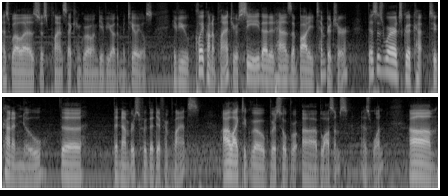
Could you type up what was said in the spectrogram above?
as well as just plants that can grow and give you other materials. If you click on a plant, you'll see that it has a body temperature. This is where it's good to kind of know the the numbers for the different plants. I like to grow bristle uh, blossoms as one. Um,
